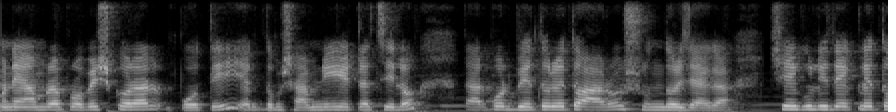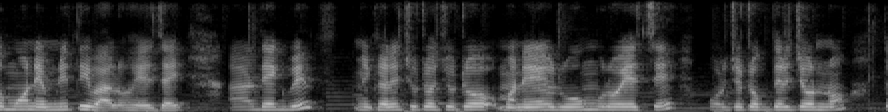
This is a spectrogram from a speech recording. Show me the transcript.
মানে আমরা প্রবেশ করার পথেই একদম সামনেই এটা ছিল। তারপর ভেতরে তো আরও সুন্দর জায়গা। সেগুলি দেখলে তো মন এমনিতেই ভালো হয়ে যায়। আর দেখবে, এখানে ছোটো ছোটো মানে রুম রয়েছে পর্যটকদের জন্য। তো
